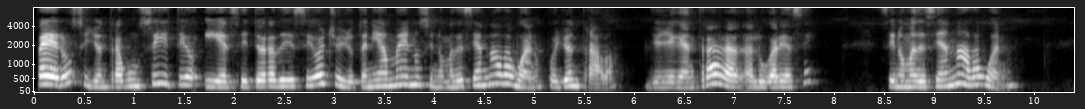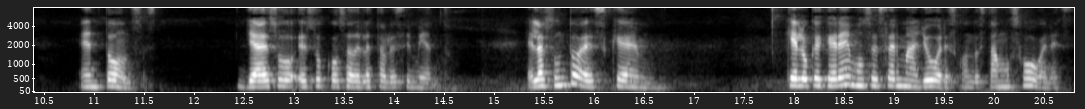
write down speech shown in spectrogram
Pero si yo entraba a un sitio y el sitio era de 18 y yo tenía menos y no me decían nada, bueno, pues yo entraba. Yo llegué a entrar al lugar y así. Si no me decían nada, bueno. Entonces, ya eso, es cosa del establecimiento. El asunto es que, que lo que queremos es ser mayores cuando estamos jóvenes.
